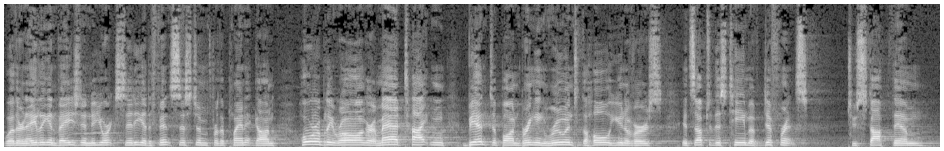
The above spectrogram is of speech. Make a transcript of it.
Whether an alien invasion in New York City, a defense system for the planet gone horribly wrong, or a mad titan bent upon bringing ruin to the whole universe, it's up to this team of difference to stop them.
